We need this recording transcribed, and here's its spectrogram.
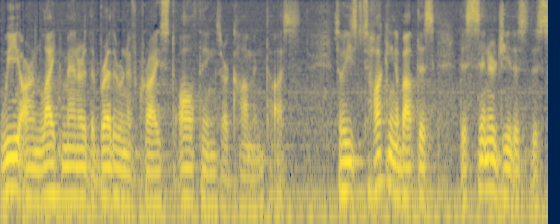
We are in like manner the brethren of Christ, all things are common to us. So he's talking about this, this synergy, this, this,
